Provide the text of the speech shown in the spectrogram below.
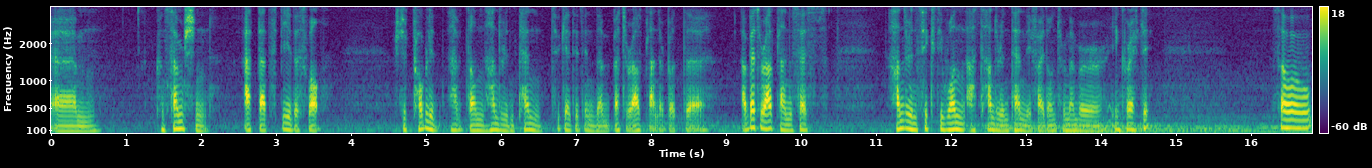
um, consumption at that speed as well. I should probably have done 110 to get it in the better route planner, but uh, a better route planner says 161 at 110 if I don't remember incorrectly. So,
